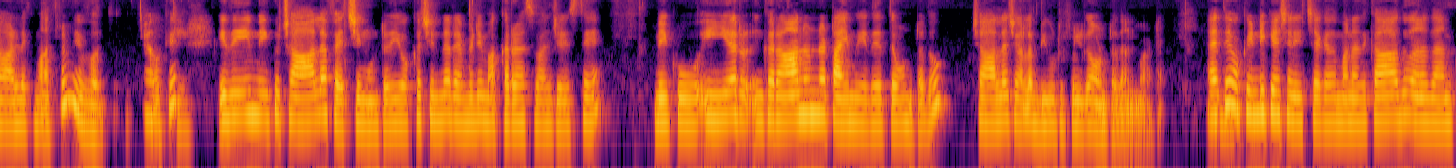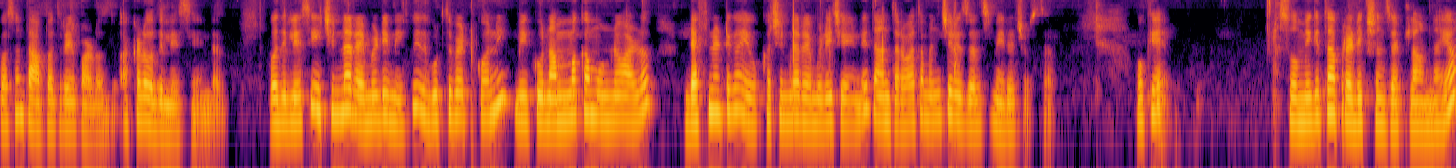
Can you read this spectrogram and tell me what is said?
వాళ్ళకి మాత్రం ఇవ్వద్దు. ఓకే? ఇది మీకు చాలా ఫెచ్చింగ్ ఉంటుంది. ఒక చిన్న రెమెడీ మకర రాశి వాళ్ళు చేస్తే మీకు ఈ ఇయర్ ఇంకా రానున్న టైం ఏదైతే ఉంటుందో చాలా చాలా బ్యూటిఫుల్గా ఉంటుంది అనమాట అయితే ఒక ఇండికేషన్ ఇచ్చే కదా మనది కాదు అన్న దానికోసం తాపత్రయపడొద్దు అక్కడ వదిలేసేయండి అది వదిలేసి ఈ చిన్న రెమెడీ మీకు ఇది గుర్తుపెట్టుకొని మీకు నమ్మకం ఉన్నవాళ్ళు డెఫినెట్గా ఈ ఒక్క చిన్న రెమెడీ చేయండి. దాని తర్వాత మంచి రిజల్ట్స్ మీరే చూస్తారు. ఓకే? సో మిగతా ప్రెడిక్షన్స్ ఎట్లా ఉన్నాయో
